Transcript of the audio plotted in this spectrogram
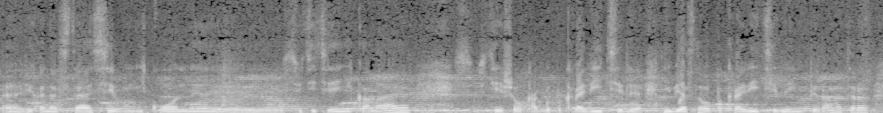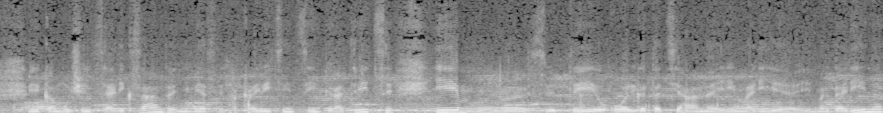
э, в иконостасе иконы э, святителя Николая, святейшего как бы покровителя, небесного покровителя императора, великомученицы Александра, небесной покровительницы императрицы, и святые Ольга, Татьяна и Мария и Магдалина,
